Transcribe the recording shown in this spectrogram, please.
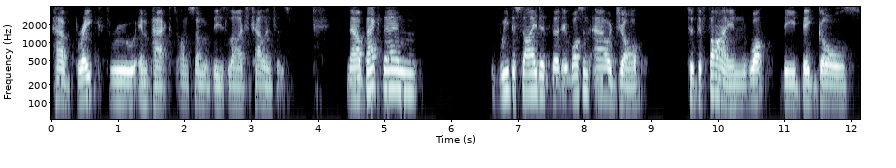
have breakthrough impact on some of these large challenges. Now, back then, we decided that it wasn't our job to define what the big goals,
